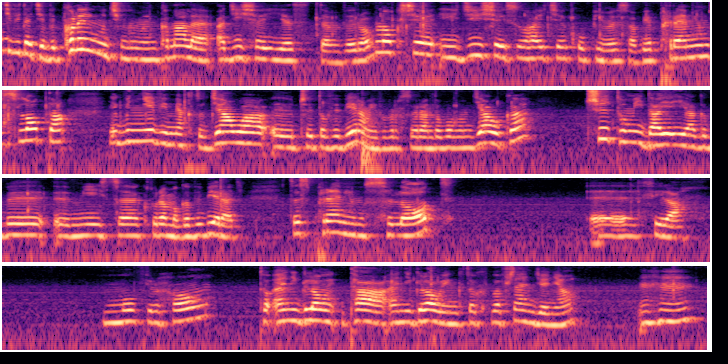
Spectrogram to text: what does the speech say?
Witajcie, witajcie w kolejnym odcinku na moim kanale, a dzisiaj jestem w Robloxie i dzisiaj, słuchajcie, kupimy sobie premium slota. Jakby nie wiem jak to działa, y, czy to wybiera mi po prostu randomową działkę, czy to mi daje jakby y, miejsce, które mogę wybierać. To jest premium slot. Yy, chwila. Move your home. To any glowing, ta, any glowing, to chyba wszędzie, nie? Mhm.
